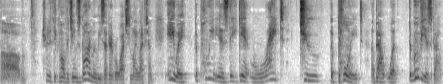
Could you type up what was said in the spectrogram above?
um, trying to think of all the James Bond movies I've ever watched in my lifetime. Anyway, the point is they get right to the point about what the movie is about.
